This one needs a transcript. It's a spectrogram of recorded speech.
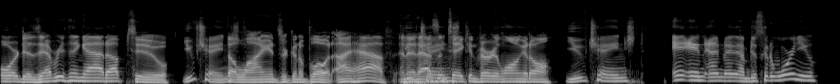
or does everything add up to You've changed. the Lions are going to blow it? I have, and You've it hasn't changed. taken very long at all. You've changed, and, and, and I'm just going to warn you:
